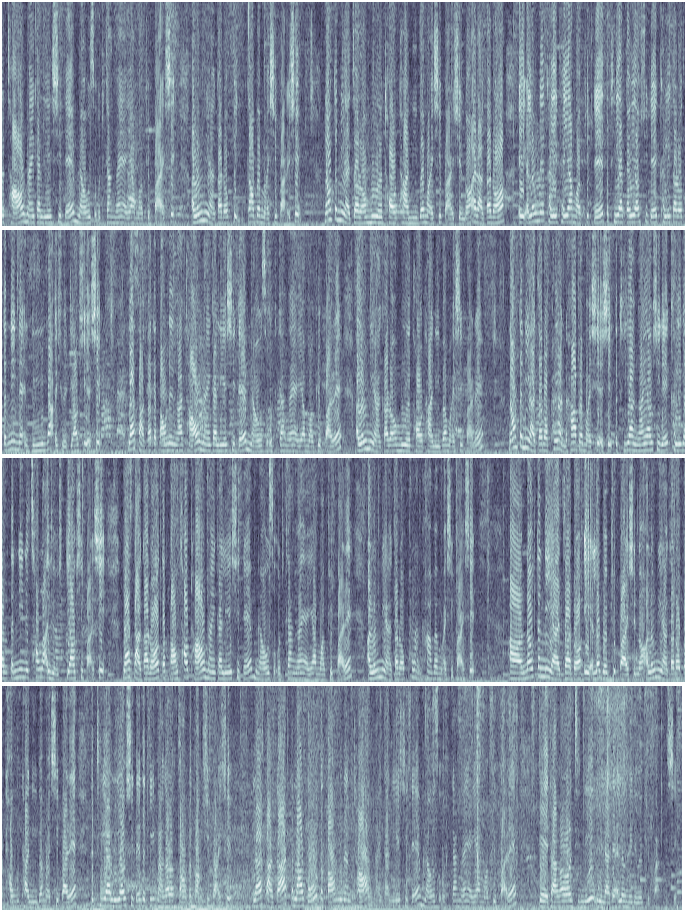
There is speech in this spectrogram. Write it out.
12000နိုင်ကလေးရှိတယ်မြောက်ဆိုအဓိက900ရမှာဖြစ်ပါရှင့်အလုံးနေရာကတော့ပင်ကောင်းဘက်မှာရှိပါရှင့်နောက်တစ်နေရာကျတော့မူရထော်ဌာနီဘက်မှာရှိပါရှင်เนาะအဲ့ဒါကတော့အေးအလုံးနဲ့ခလေးထရမှာဖြစ်တဲ့တတိယ3ယောက်ရှိတဲ့ခလေးကတော့တစ်နှစ်နဲ့4လအရွယ်တယောက်ရှိရရှင့်လာစာက15000နိုင်ကလေးရှိတယ်မြောက်ဆိုအဓိက900ရမှာဖြစ်ပါတယ်အလုံးနေရာကတော့မူရထော်ဌာနီဘက်မှာရှိပါတယ် နောက်တစ်နေရာကျတော့ဖလန်နဟာဘက်မှာရှိအရှိတတိယ9ယောက်ရှိတယ်ခလေးကတော့တစ်နှစ်နဲ့6လအရွယ်တယောက်ရှိပါရှိလာစာကတော့16000နိုင်ကလေးရှိတယ်မနာဘူးဆိုအဓိက900ရမှာဖြစ်ပါတယ်အလုံးနေရာကတော့ဖလန်နဟာဘက်မှာရှိပါရှိအာနောက်တစ်နေရာကျတော့အေးအလက်ပွဲဖြစ်ပါရှင်เนาะအလုံးနေရာကတော့ပထောင်မူထာနီဘက်မှာရှိပါတယ်တတိယ၄ယောက်ရှိတယ်တတိမှာကတော့ကြောင်တစ်ကောင်ရှိပါရှင်လာစာကတစ်လောက်ကို1000နဲ့1000နိုင်ကလေးရှိတယ်မနာဘူးဆိုအဓိက900ရမှာဖြစ်ပါတယ် ကဲဒါကတော့ဒီနေ့ဝေလာတဲ့အလုပ်လေးတွေပဲဖြစ်ပါတယ်ရှင်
